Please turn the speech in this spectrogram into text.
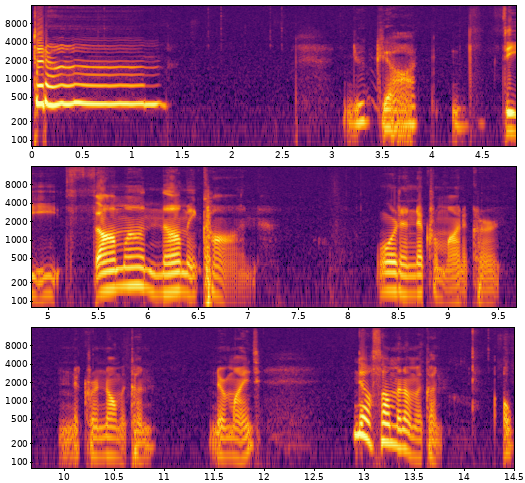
ta-da! You got the Thaumonomicon or the Necromonicon, Necronomicon. Never mind. No, Thaumonomicon. Oh,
